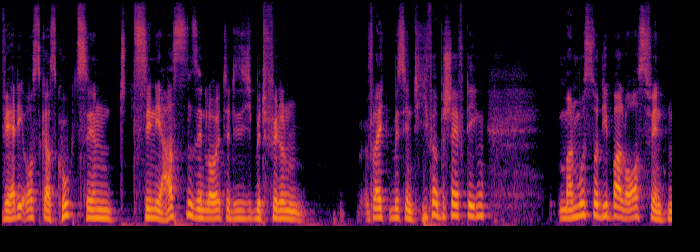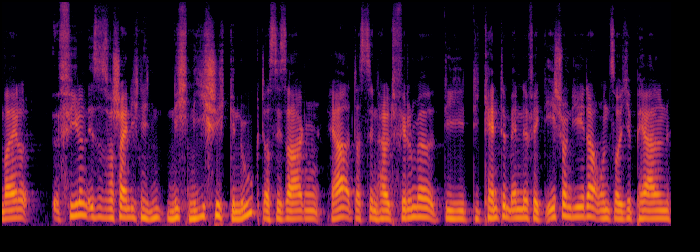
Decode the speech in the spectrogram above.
wer die Oscars guckt, sind Cineasten, sind Leute, die sich mit Filmen vielleicht ein bisschen tiefer beschäftigen man muss so die Balance finden, weil vielen ist es wahrscheinlich nicht, nicht nischig genug, dass sie sagen, ja, das sind halt Filme, die, die kennt im Endeffekt eh schon jeder und solche Perlen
